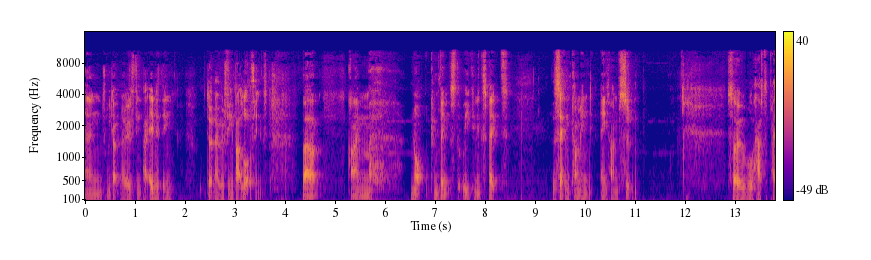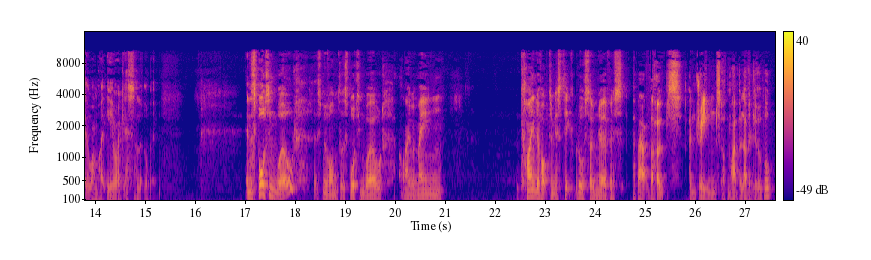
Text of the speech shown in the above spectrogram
and we don't know everything about everything. We don't know everything about a lot of things. But I'm not convinced that we can expect the second coming anytime soon. So we'll have to play the one by ear, I guess, a little bit. In the sporting world, let's move on to the sporting world. I remain kind of optimistic, but also nervous about the hopes and dreams of my beloved Liverpool.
